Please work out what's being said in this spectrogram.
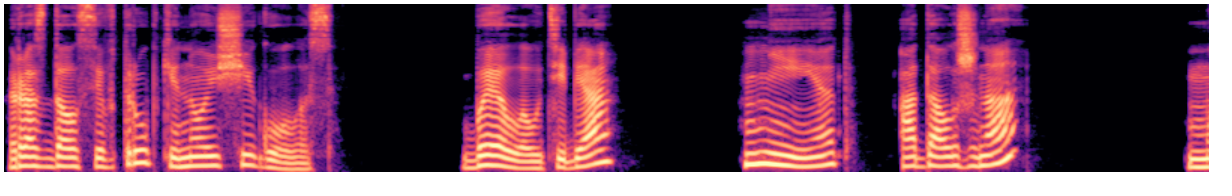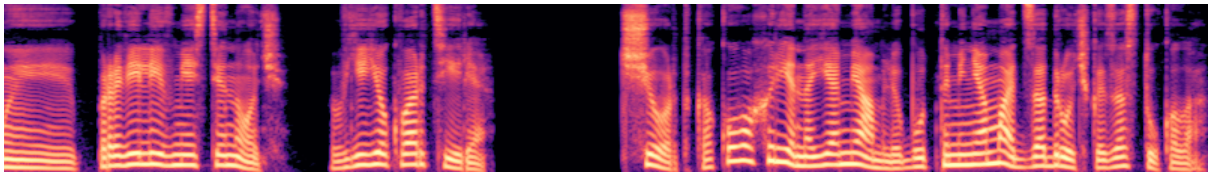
Раздался в трубке ноющий голос. «Белла у тебя?» «Нет. А должна?» «Мы провели вместе ночь, в ее квартире. Черт, какого хрена я мямлю, будто меня мать за дрочкой застукала.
